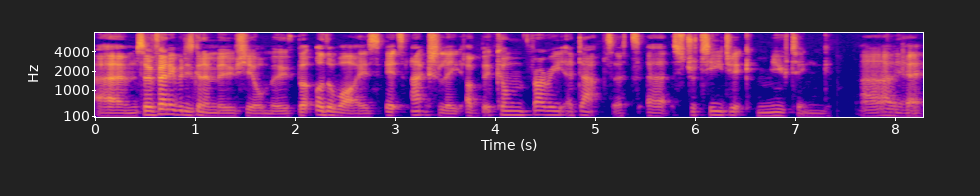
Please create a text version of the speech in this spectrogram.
Um, so if anybody's going to move, she'll move. But otherwise, it's actually I've become very adept at uh, strategic muting. Ah, Yeah, okay.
